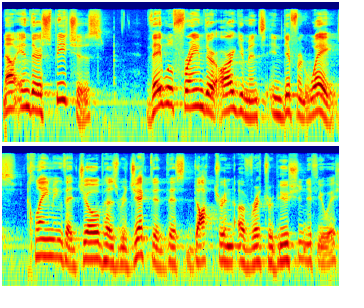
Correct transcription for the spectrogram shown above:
Now in their speeches, they will frame their arguments in different ways, claiming that Job has rejected this doctrine of retribution, if you wish,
